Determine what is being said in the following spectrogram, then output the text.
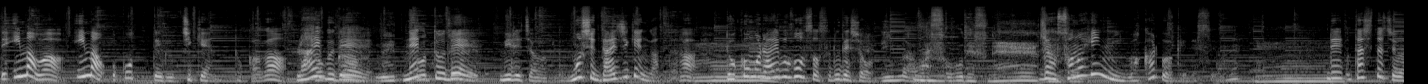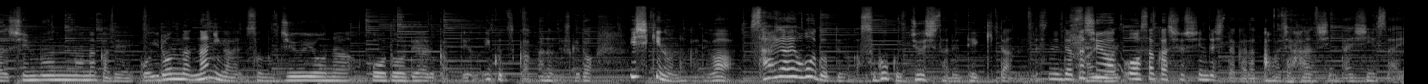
で今は今起こってる事件とかがライブでネットで。見れちゃうわけでもし大事件があったらうん。どこもライブ放送するでしょう。今はそうですね。じゃあその日に分かるわけですよね。うん。で私たちは新聞の中でこういろんな何がその重要な報道であるかっていうのいくつかあるんですけど意識の中では災害報道っていうのがすごく重視されてきたんですね。で私は災大阪出身でしたから淡路阪神大震災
